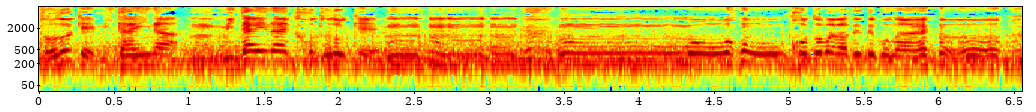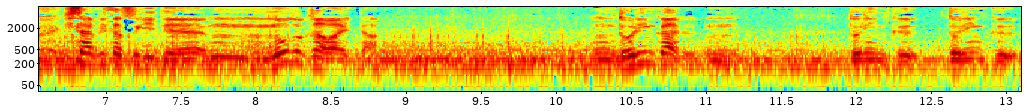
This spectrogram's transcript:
届け、みたいな。うん、みたいな届け。うん、もう、言葉が出てこない。久々すぎて、うん、喉乾いた。うん、ドリンクあるうん。ドリンク、ドリンク。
